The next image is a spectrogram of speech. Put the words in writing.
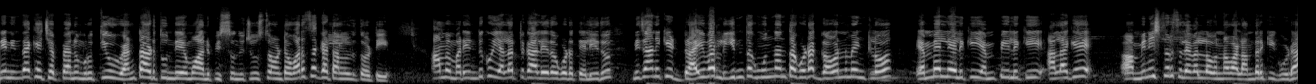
నేను ఇందాకే చెప్పాను మృత్యు వెంటాడుతుందేమో అనిపిస్తుంది చూస్తూ ఉంటే వరుస ఘటనలతోటి. ఆమె మరి ఎందుకు ఎలర్ట్ కాలేదో కూడా తెలియదు నిజానికి డ్రైవర్లు ఇంతకు ముందంతా కూడా గవర్నమెంట్లో ఎమ్మెల్యేలకి ఎంపీలకి అలాగే మినిస్టర్స్ లెవెల్లో ఉన్న వాళ్ళందరికీ కూడా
